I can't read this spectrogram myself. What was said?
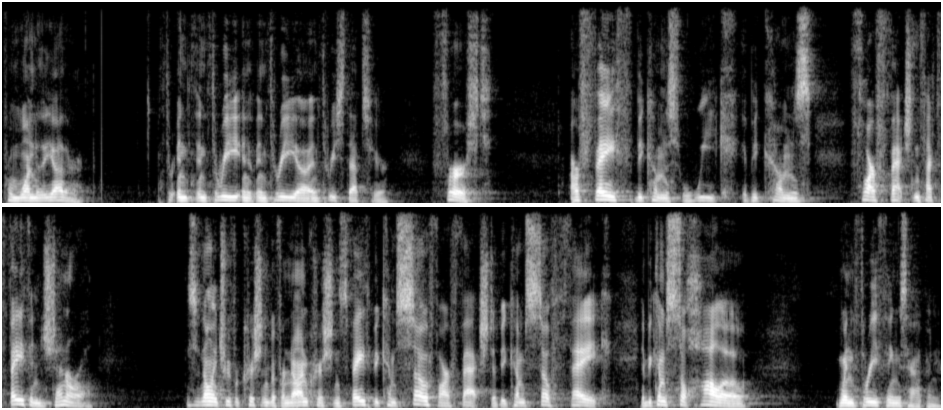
from one to the other? In, in three, in, in three, uh, in three steps here. First, our faith becomes weak, it becomes far fetched. In fact, faith in general this is not only true for Christians, but for non Christians. Faith becomes so far fetched, it becomes so fake, it becomes so hollow when three things happen.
